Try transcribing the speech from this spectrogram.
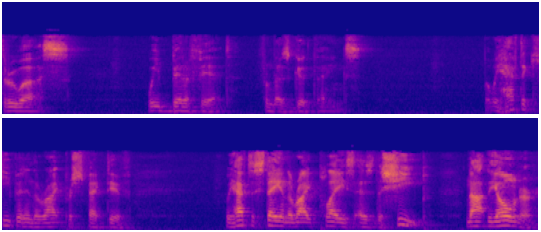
through us, we benefit from those good things. But we have to keep it in the right perspective. We have to stay in the right place as the sheep, not the owner.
